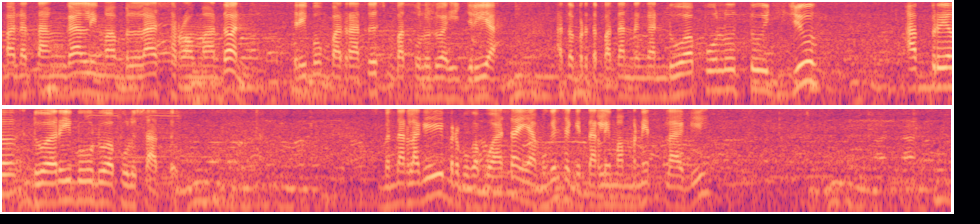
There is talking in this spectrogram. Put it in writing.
pada tanggal 15 Ramadan 1442 Hijriah atau bertepatan dengan 27 April 2021. Sebentar lagi berbuka puasa ya, mungkin sekitar 5 menit lagi. Passada.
